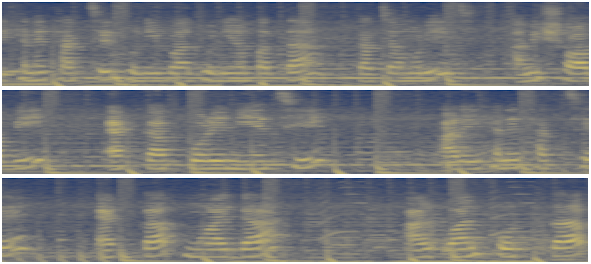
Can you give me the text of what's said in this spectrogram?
এখানে থাকছে ধনি বা ধনিয়া পাতা, কাঁচামরিচ। আমি সবই এক কাপ করে নিয়েছি। আর এখানে থাকছে এক কাপ ময়দা আর ওয়ান ফোর্থ কাপ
